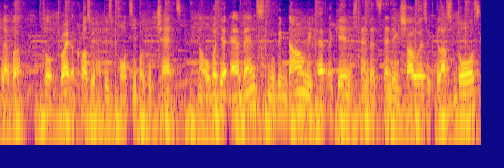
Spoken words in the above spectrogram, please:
clever. So right across, we have this potty for good chat. Now over here, air vents. Moving down, we have again a standard standing showers with glass doors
